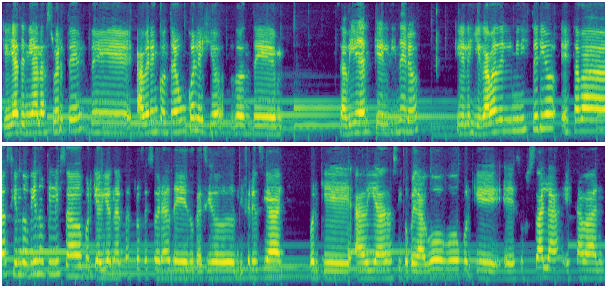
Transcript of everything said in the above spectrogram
que ella tenía la suerte de haber encontrado un colegio donde sabían que el dinero que les llegaba del ministerio estaba siendo bien utilizado porque habían altas profesoras de educación diferencial, porque había psicopedagogo, porque eh, sus salas estaban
